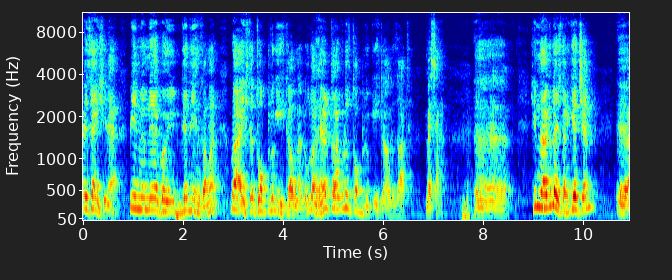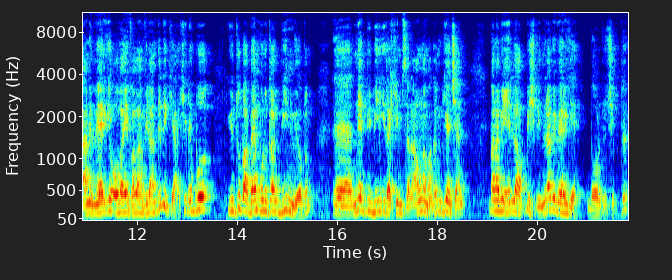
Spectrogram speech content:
E sen şimdi bilmem neye koyayım dediğin zaman vay işte topluluk ihlalleri. Ulan her tarafınız topluluk ihlali zaten mesela. Ee, Şimdi arkadaşlar geçen e, hani vergi olayı falan filan dedik ya. Şimdi bu YouTube'a ben bunu tam bilmiyordum. E, net bir bilgi de kimseden anlamadım. Geçen bana bir 50-60 bin lira bir vergi borcu çıktı.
